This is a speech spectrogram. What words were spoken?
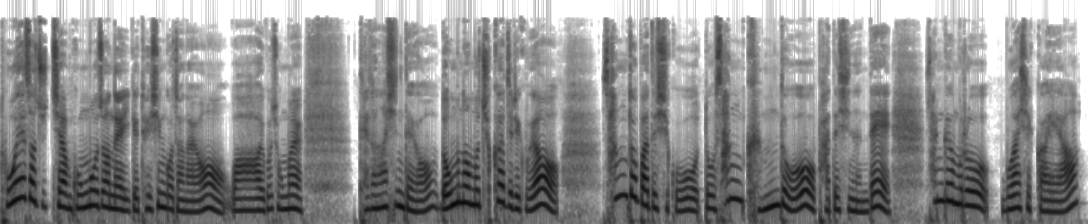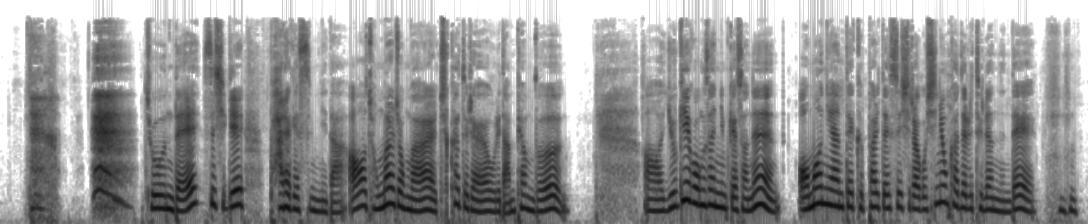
도에서 주최한 공모전에 이게 되신 거잖아요. 와, 이거 정말 대단하신데요. 너무너무 축하드리고요. 상도 받으시고 또 상금도 받으시는데 상금으로 뭐 하실 거예요? 좋은데 쓰시길 바라겠습니다. 어, 정말 정말 축하드려요. 우리 남편분. 어, 6204님께서는 어머니한테 급할 때 쓰시라고 신용카드를 드렸는데,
